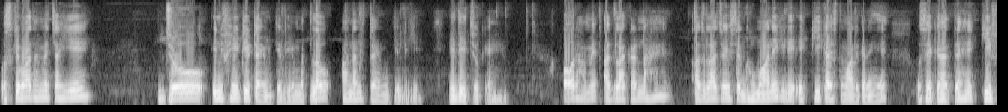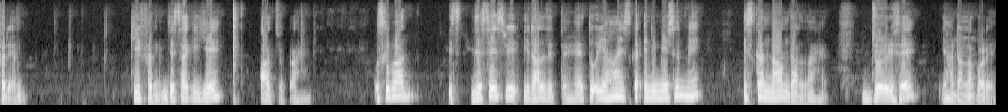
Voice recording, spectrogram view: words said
उसके बाद हमें चाहिए जो इन्फिनिटी टाइम के लिए मतलब अनंत टाइम के लिए ये दे चुके हैं। और हमें अगला करना है, अगला जो इसे घुमाने के लिए एक की का इस्तेमाल करेंगे, उसे कहते हैं की फ्रेम की फ्रेम जैसा कि ये आ चुका है। उसके बाद इस, जैसे इस ये डाल देते हैं तो यहाँ इसका एनिमेशन में इसका नाम डालना है, जो इसे यहाँ डालना पड़े।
